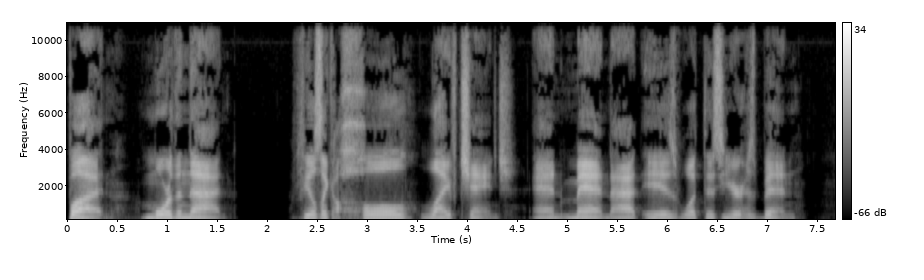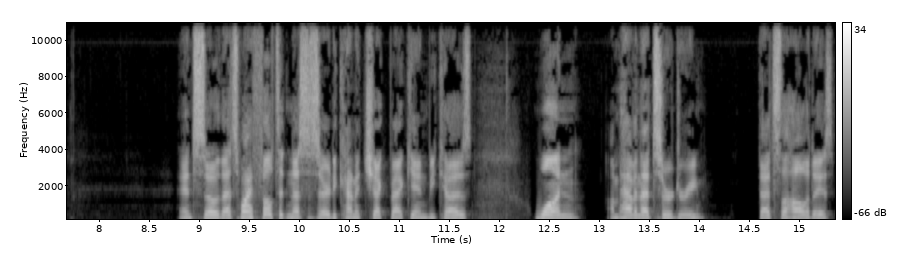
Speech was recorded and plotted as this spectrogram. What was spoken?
but more than that feels like a whole life change and man that is what this year has been and so that's why I felt it necessary to kind of check back in because one, I'm having that surgery. That's the holidays.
